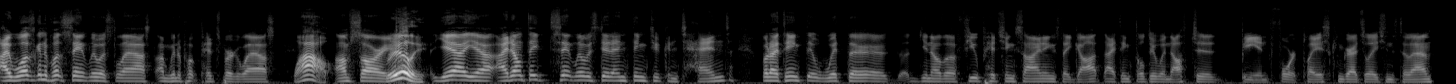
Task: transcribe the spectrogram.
I was gonna put St. Louis last. I'm gonna put Pittsburgh last. Wow. I'm sorry. Really? Yeah, yeah. I don't think St. Louis did anything to contend, but I think that with the you know the few pitching signings they got, I think they'll do enough to be in fourth place. Congratulations to them.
